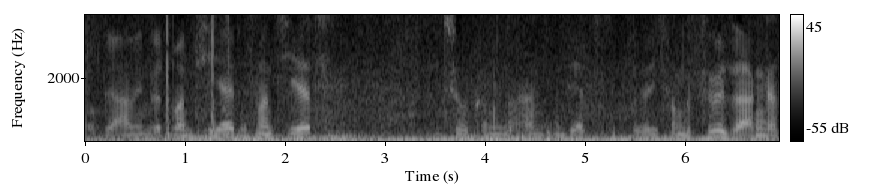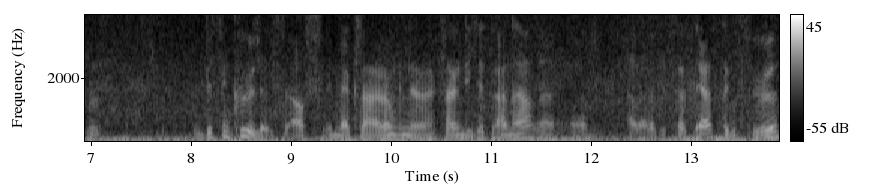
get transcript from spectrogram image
So, Garmin wird montiert, ist montiert. Die Schuhe kommen dran. Und jetzt würde ich vom Gefühl sagen, dass es ein bisschen kühl ist auf, in der Kleidung, in der Kleidung, die ich jetzt anhabe. Ähm, aber das ist das erste Gefühl.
